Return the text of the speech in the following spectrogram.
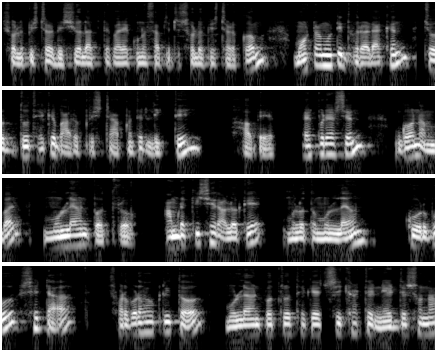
ষোলো পৃষ্ঠার বেশিও লাগতে পারে, কোনো সাবজেক্টে ষোলো পৃষ্ঠার কম। মোটামুটি ধরে রাখেন, চোদ্দ থেকে বারো পৃষ্ঠা আপনাদের লিখতেই হবে। এরপরে আসেন গ নাম্বার, মূল্যায়ন পত্র। আমরা কিসের আলোকে মূলত মূল্যায়ন করব সেটা সরবরাহকৃত মূল্যায়নপত্র থেকে শিক্ষার্থীর নির্দেশনা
